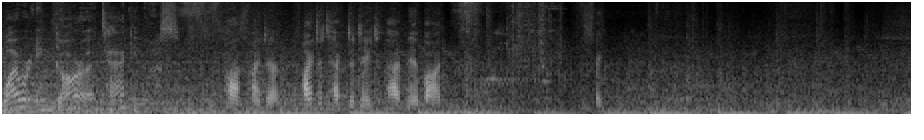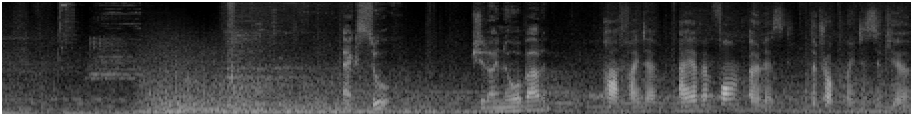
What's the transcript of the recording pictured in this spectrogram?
why were Angara attacking us? Pathfinder, I detect a datapad nearby. Exul? Should I know about it? Pathfinder, I have informed Olisk. The drop point is secure.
